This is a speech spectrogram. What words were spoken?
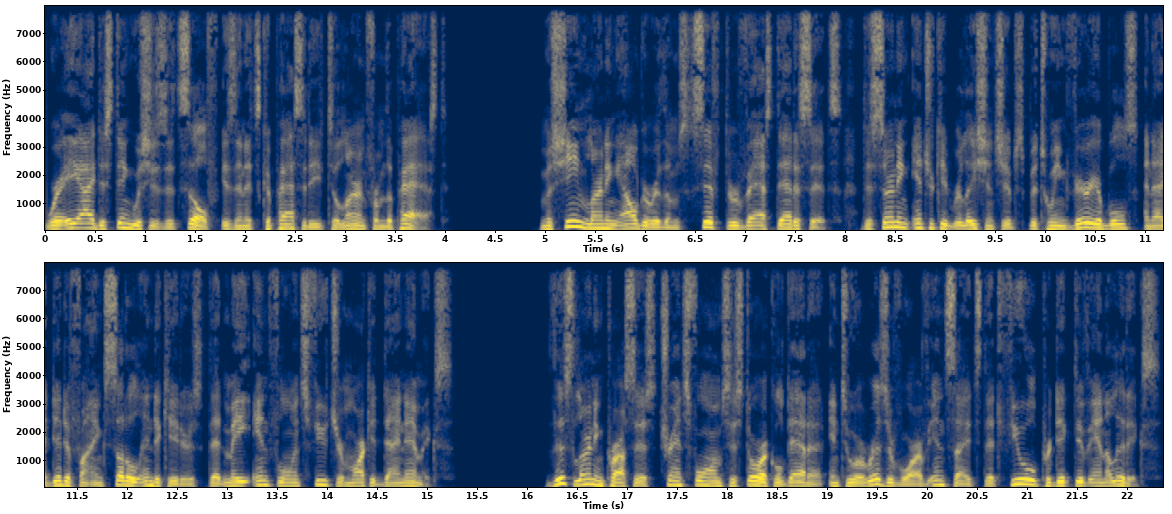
Where AI distinguishes itself is in its capacity to learn from the past. Machine learning algorithms sift through vast datasets, discerning intricate relationships between variables and identifying subtle indicators that may influence future market dynamics. This learning process transforms historical data into a reservoir of insights that fuel predictive analytics.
